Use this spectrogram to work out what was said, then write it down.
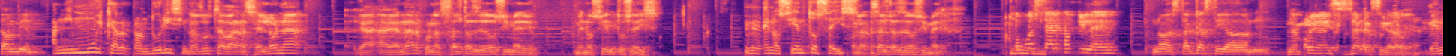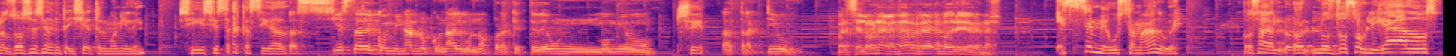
También. A mí muy cabrón, durísimo. Nos gusta Barcelona a ganar con las altas de dos y medio, menos 106. Menos 106. Con las altas de dos y medio. ¿Cómo está el money line? No, está castigado, ¿no? No, money line sí está castigado. Menos 267 el money line. Sí, sí está castigado. O sea, sí está de combinarlo con algo, ¿no? Para que te dé un momio Sí. atractivo. Barcelona a ganar, Real Madrid a ganar. Ese me gusta más, güey. O sea, lo- los dos obligados.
